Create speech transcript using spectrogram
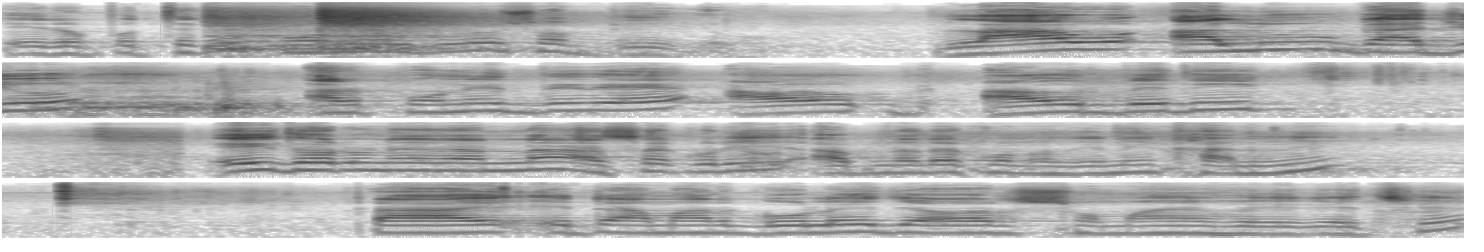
এর ওপর থেকে পনিরগুলো সব দিয়ে দেবো। লাউ, আলু, গাজর, আর পনির দিয়ে আয়ু- আয়ুর্বেদিক এই ধরনের রান্না আশা করি আপনারা কোনো দিনই খাননি। প্রায় এটা আমার গলে যাওয়ার সময় হয়ে গেছে।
